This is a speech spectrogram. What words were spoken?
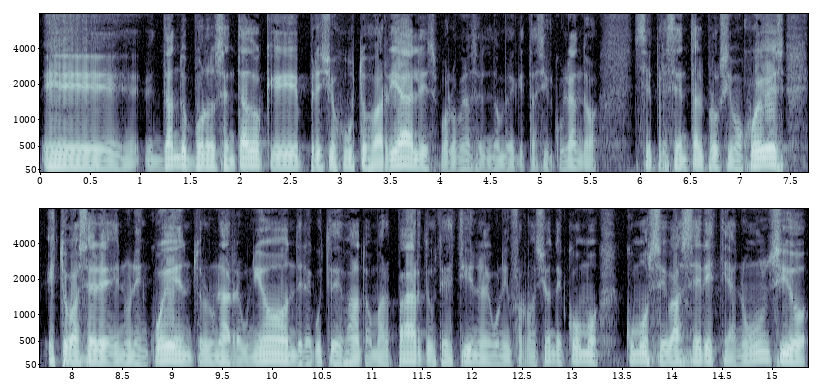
Eh, dando por sentado que Precios Justos Barriales, por lo menos el nombre que está circulando, se presenta el próximo jueves, ¿esto va a ser en un encuentro, en una reunión de la que ustedes van a tomar parte? ¿Ustedes tienen alguna información de cómo, cómo se va a hacer este anuncio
